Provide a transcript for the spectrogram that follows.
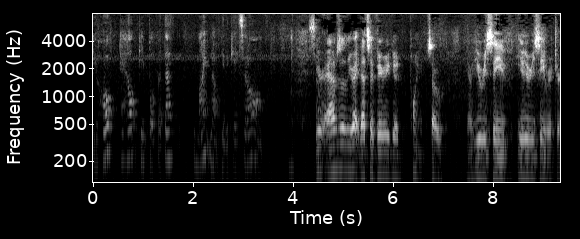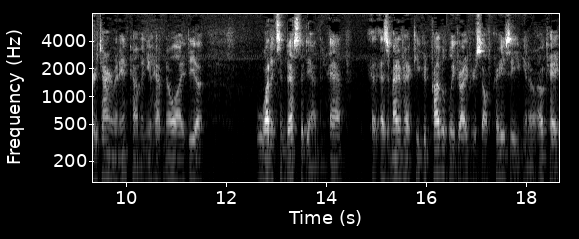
you hope to help people, but that might not be the case at all. So, You're absolutely right. That's a very good point. So, you know, you receive you receive ret- retirement income, and you have no idea what it's invested in. And as a matter of fact, you could probably drive yourself crazy. You know, okay,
